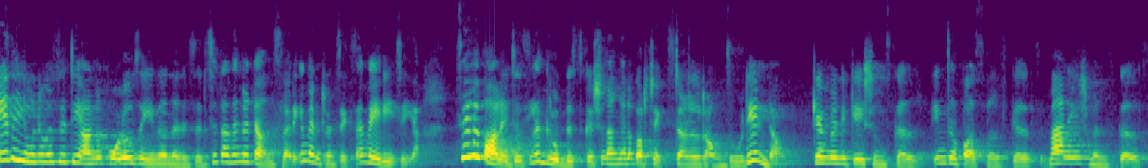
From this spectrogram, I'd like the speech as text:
ഏത് യൂണിവേഴ്സിറ്റിയാണ് ഫോളോ ചെയ്യുന്നതെന്നനുസരിച്ചിട്ട് അതിന്റെ ടേംസിലായിരിക്കും എൻട്രൻസ് എക്സാം വേരി ചെയ്യുക. ചില കോളേജസിൽ ഗ്രൂപ്പ് ഡിസ്കഷൻ അങ്ങനെ കുറച്ച് എക്സ്റ്റേണൽ റൗണ്ട്സ് കൂടി ഉണ്ടാവും. Communication skills interpersonal skills management skills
